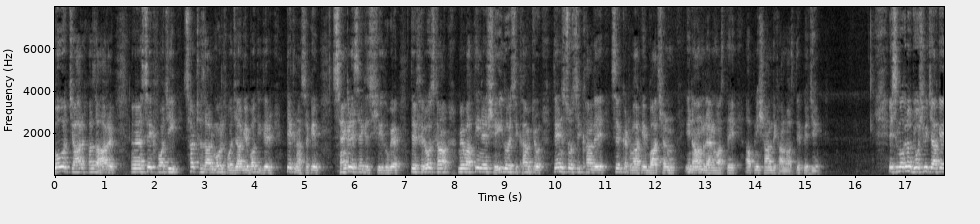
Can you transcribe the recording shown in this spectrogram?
2-4 ਹਜ਼ਾਰ ਸਿੱਖ ਫੌਜੀ 60000 ਮੁਗਲ ਫੌਜਾਂ ਅੱਗੇ ਬਹੁਤੀ ਦੇਰ ਟਿਕ ਨਾ ਸਕੇ। ਸੈਂਕੜੇ ਸਿੱਖ ਸ਼ਹੀਦ ਹੋ ਗਏ ਤੇ ਫਿਰੋਜ਼ ਖਾਨ ਮੇਵਾਤੀ ਨੇ ਸ਼ਹੀਦ ਹੋਏ ਸਿੱਖਾਂ ਵਿੱਚੋਂ 300 ਸਿੱਖਾਂ ਦੇ ਸਿਰ ਕਟਵਾ ਕੇ ਬਾਦਸ਼ਾਹ ਨੂੰ ਇਨਾਮ ਲੈਣ ਵਾਸਤੇ ਆਪਣੀ ਸ਼ਾਨ ਦਿਖਾਉਣ ਵਾਸਤੇ ਭੇਜੇ। ਇਸ ਮਗਰੋਂ ਜੋਸ਼ ਵਿੱਚ ਆ ਕੇ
